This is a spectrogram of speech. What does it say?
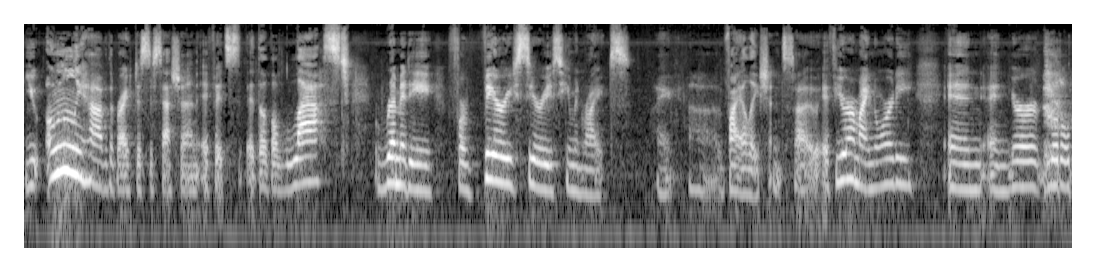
you only have the right to secession if it's the, the last remedy for very serious human rights uh, violations. So if you're a minority in, in your little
